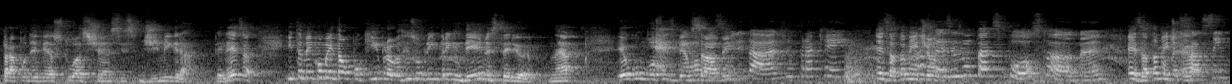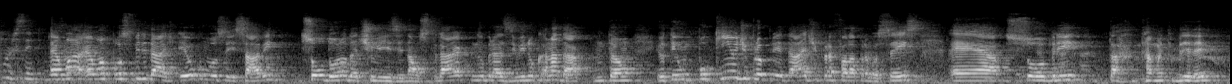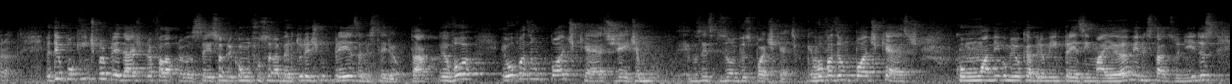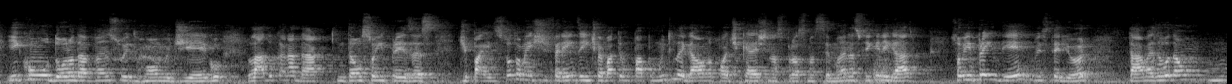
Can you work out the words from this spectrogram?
para poder ver as tuas chances de migrar, beleza? E também comentar um pouquinho para vocês sobre empreender no exterior, né? Eu, como vocês é, bem é uma sabem. possibilidade para quem Exatamente, às vezes não está disposto a, né? Exatamente. É, 100% é uma, é uma possibilidade. Eu, como vocês sabem, sou dono da Twizy na Austrália, no Brasil e no Canadá. Então, eu tenho um pouquinho de propriedade para falar para vocês é, sobre. Tá, tá muito brilho aí? Pronto. Eu tenho um pouquinho de propriedade para falar para vocês sobre como funciona a abertura de empresa no exterior, tá? Eu vou, eu vou fazer um podcast, gente, é vocês precisam ouvir os podcasts. Eu vou fazer um podcast com um amigo meu que abriu uma empresa em Miami, nos Estados Unidos, e com o dono da Van Sweet Home, o Diego, lá do Canadá. Então são empresas de países totalmente diferentes. A gente vai bater um papo muito legal no podcast nas próximas semanas. Fiquem ligados sobre empreender no exterior, tá? Mas eu vou dar um,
